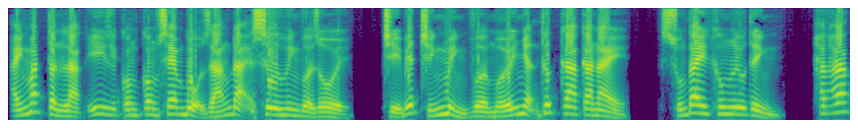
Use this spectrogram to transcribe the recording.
Ánh mắt tần lạc y con con xem bộ dáng đại sư huynh vừa rồi, chỉ biết chính mình vừa mới nhận thức ca ca này, xuống tay không lưu tình, hắc hắc,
